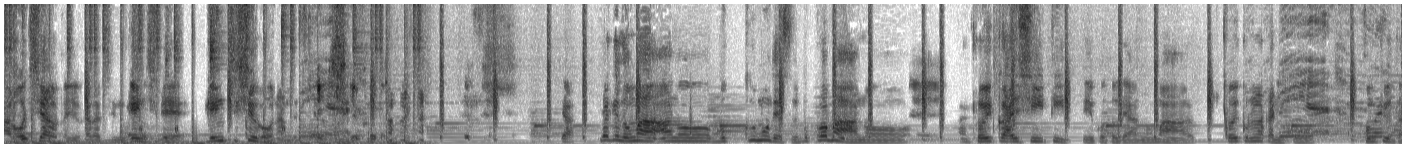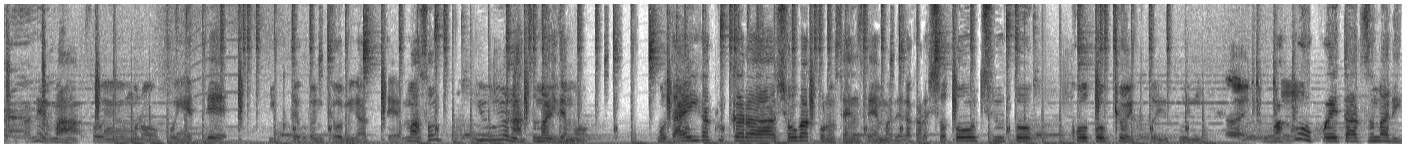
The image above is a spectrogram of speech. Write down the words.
あの落ち合うという形の現地で、現地集合なんですけどね。いや、だけどまあ、あの、僕もですね、僕はまあ、あの、教育 ICT っていうことで、あの、まあ、教育の中にこう、コンピューターとかね、まあ、そういうものをこう入れていくということに興味があって、まあ、そういうような集まりでも、もう大学から小学校の先生まで、だから初等、中等、高等教育というふうに、はい。枠を超えた集まり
